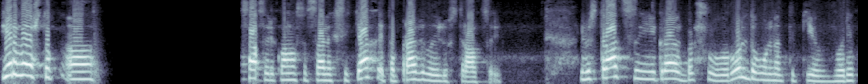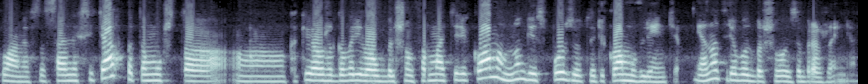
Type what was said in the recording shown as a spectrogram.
Первое, что касается рекламы в социальных сетях, это правила иллюстраций. Иллюстрации играют большую роль довольно-таки в рекламе в социальных сетях, потому что, как я уже говорила о большом формате рекламы, многие используют рекламу в ленте, и она требует большого изображения.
